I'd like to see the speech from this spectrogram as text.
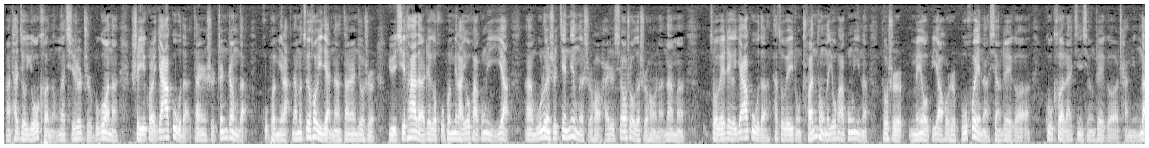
啊，它就有可能呢，其实只不过呢是一块压固的，但是是真正的琥珀蜜蜡。那么最后一点呢，当然就是与其他的这个琥珀蜜蜡优化工艺一样啊，无论是鉴定的时候还是销售的时候呢，那么作为这个压固的，它作为一种传统的优化工艺呢，都是没有必要或者是不会呢向这个顾客来进行这个阐明的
